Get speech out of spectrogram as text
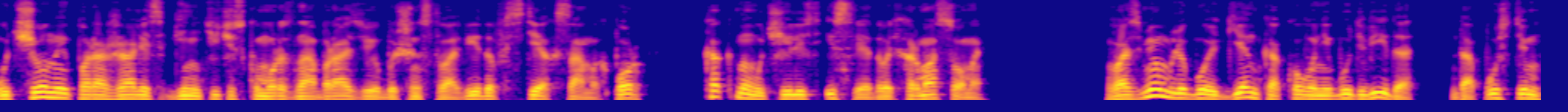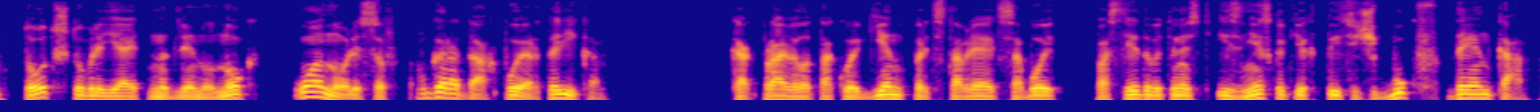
Ученые поражались генетическому разнообразию большинства видов с тех самых пор, как научились исследовать хромосомы. Возьмем любой ген какого-нибудь вида, допустим, тот, что влияет на длину ног у анолисов в городах Пуэрто-Рико. Как правило, такой ген представляет собой последовательность из нескольких тысяч букв ДНК.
